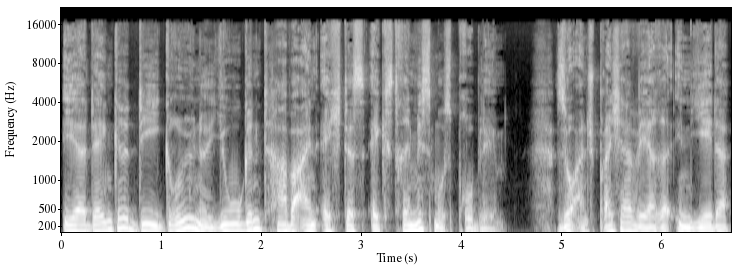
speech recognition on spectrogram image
Er denke, die grüne Jugend habe ein echtes Extremismusproblem. So ein Sprecher wäre in jeder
